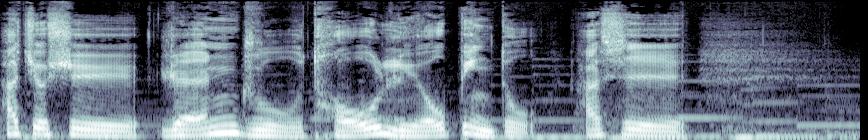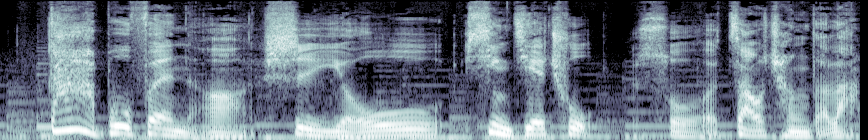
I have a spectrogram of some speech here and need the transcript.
它就是人乳头瘤病毒，它是。大部分啊是由性接触所造成的啦。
